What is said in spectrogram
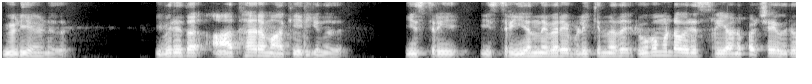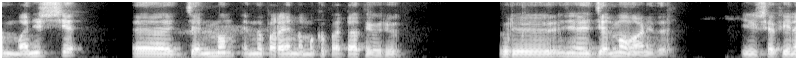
വീഡിയോ ആണിത് ഇവരിത് ആധാരമാക്കിയിരിക്കുന്നത് ഈ സ്ത്രീ ഈ സ്ത്രീ എന്നിവരെ വിളിക്കുന്നത് രൂപം കൊണ്ട ഒരു സ്ത്രീയാണ് പക്ഷേ ഒരു മനുഷ്യ ജന്മം എന്ന് പറയാൻ നമുക്ക് പറ്റാത്ത ഒരു ഒരു ജന്മമാണിത്. ഈ ഷഫീന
